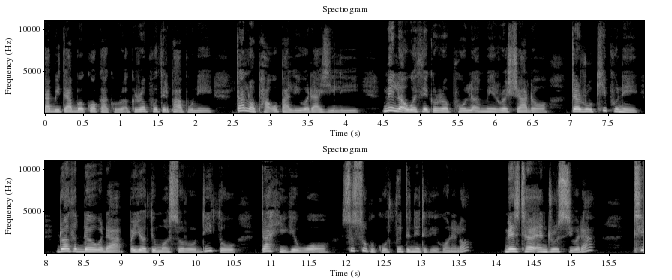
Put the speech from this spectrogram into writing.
တဘီတဘကောကကရအကရဖို့တဲ့ဖာပူနေတာလော်ဖာဩပါလီဝဒယီလီမေလောအဝဲစစ်ကရဖိုလအမေရုရှားတော့တရူခိဖုနေဒေါ်သဒဝဒပယောတုမဆိုရိုဒီတိုတာဟီကေဝောဆုဆုကိုကိုသူတနေတကေခေါ်နေလောမစ္စတာအန်ဒရူးစီဝဒထီ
